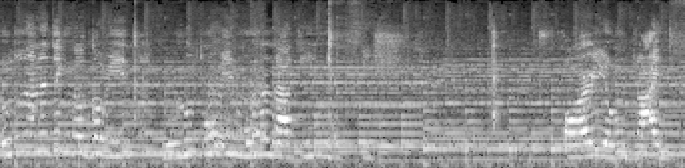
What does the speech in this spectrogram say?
una nating gagawin, lulutuin muna natin yung fish. Or yung dried fish.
